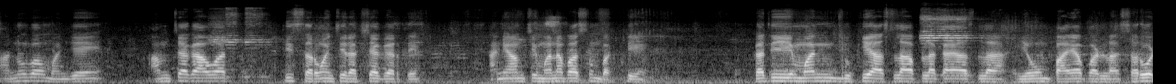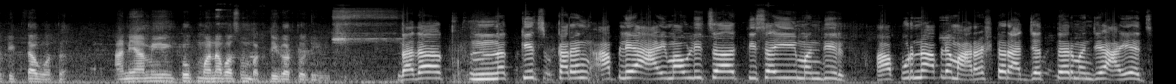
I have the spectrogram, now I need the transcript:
अनुभव म्हणजे आमच्या गावात ती सर्वांची रक्षा करते आणि आमची मनापासून भक्ती आहे. कधी मन दुखी असला आपला काय असला येऊन पाया पडला सर्व ठीकठाक होतं. आणि आम्ही खूप मनापासून भक्ती करतो देवीची. दादा नक्कीच कारण आपल्या आई माऊलीचं तिसाई मंदिर हा पूर्ण आपल्या महाराष्ट्र राज्यात तर म्हणजे आहेच.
